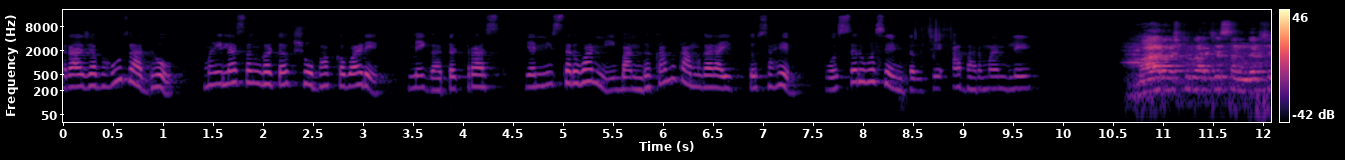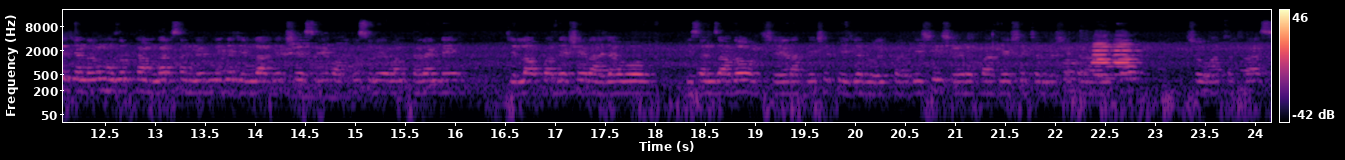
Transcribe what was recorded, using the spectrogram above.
राजाभाऊ जाधव महिला संघटक शोभा कवाडे मेघा तट्रास यांनी सर्वांनी बांधकाम कामगार आयुक्त साहेब व सर्व सेंटरचे आभार मानले. महाराष्ट्र राज्य संघर्ष जनरल मजूर कामगार संघटनेचे जिल्हाध्यक्ष श्री डॉक्टर सूर्यवन करंडे जिल्हा उपाध्यक्ष राजाभाऊ किसन जाधव शहराध्यक्ष तेजर रोहित परदेशी शहर उपाध्यक्ष चंद्रशेखर आळेकर शोभा तत्रास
